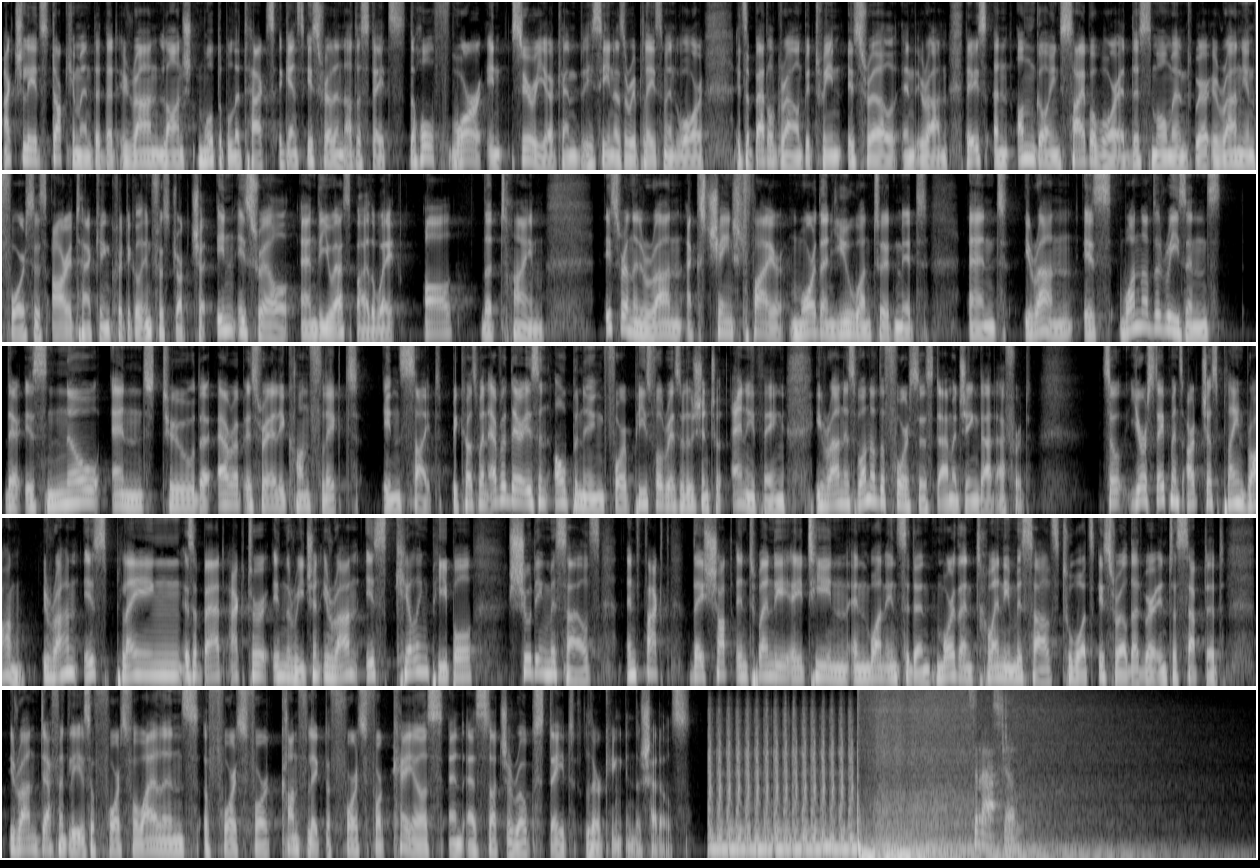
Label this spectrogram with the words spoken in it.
Actually, it's documented that Iran launched multiple attacks against Israel and other states. The whole war in Syria can be seen as a replacement war. It's a battleground between Israel and Iran. There is an ongoing cyber war at this moment where Iranian forces are attacking critical infrastructure in Israel and the US, by the way, all the time. Israel and Iran exchanged fire more than you want to admit. And Iran is one of the reasons there is no end to the Arab Israeli conflict in sight. Because whenever there is an opening for peaceful resolution to anything, Iran is one of the forces damaging that effort. So your statements are just plain wrong. Iran is playing, is a bad actor in the region. Iran is killing people, shooting missiles. In fact, they shot in 2018 in one incident more than 20 missiles towards Israel that were intercepted. Iran definitely is a force for violence, a force for conflict, a force for chaos, and as such, a rogue state lurking in the shadows. Sebastian.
